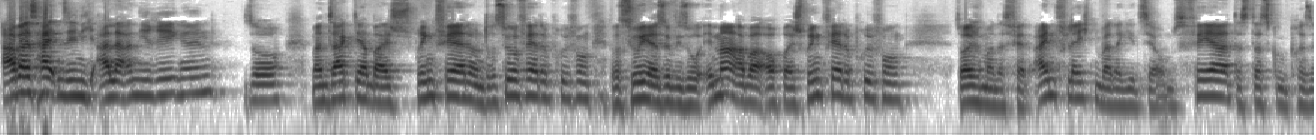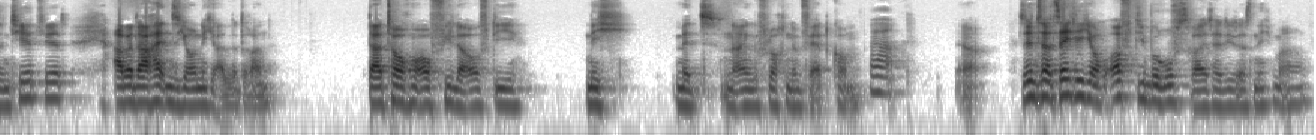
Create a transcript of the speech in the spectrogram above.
Aber es halten sich nicht alle an die Regeln. So, man sagt ja bei Springpferde- und Dressurpferdeprüfung, Dressur ja sowieso immer, aber auch bei Springpferdeprüfung sollte man das Pferd einflechten, weil da geht es ja ums Pferd, dass das gut präsentiert wird. Aber da halten sich auch nicht alle dran. Da tauchen auch viele auf, die nicht mit einem eingeflochtenen Pferd kommen. Ja. Ja. Sind tatsächlich auch oft die Berufsreiter, die das nicht machen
